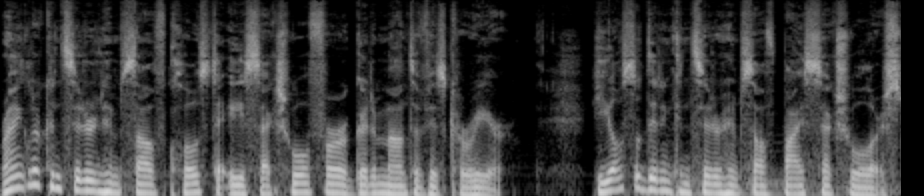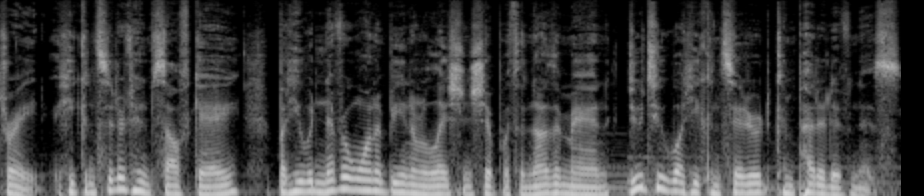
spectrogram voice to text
Wrangler considered himself close to asexual for a good amount of his career. He also didn't consider himself bisexual or straight. He considered himself gay, but he would never want to be in a relationship with another man due to what he considered competitiveness.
